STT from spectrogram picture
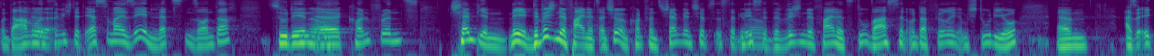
Und da haben wir uns Ja. nämlich das erste Mal gesehen, letzten Sonntag, zu den Genau. äh, Conference Champion, nee, Divisional Finals, Entschuldigung, Conference Championships ist das Genau. nächste, Divisional Finals. Du warst in Unterföhring im Studio. Ähm, also ich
